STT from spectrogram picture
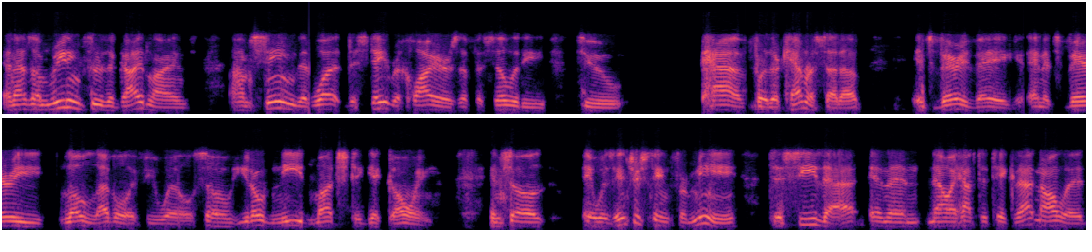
and as i'm reading through the guidelines i'm seeing that what the state requires a facility to have for their camera setup it's very vague and it's very low level, if you will. So you don't need much to get going. And so it was interesting for me to see that. And then now I have to take that knowledge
